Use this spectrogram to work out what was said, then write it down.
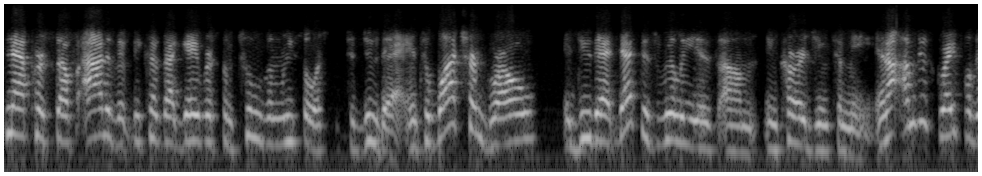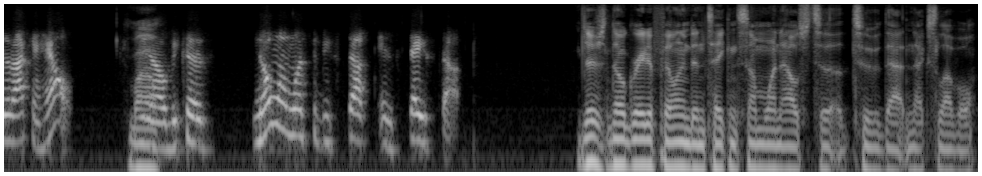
snap herself out of it because I gave her some tools and resources to do that. And to watch her grow and do that, that just really is um, encouraging to me. And I, am just grateful that I can help. Wow. You know, because no one wants to be stuck and stay stuck. There's no greater feeling than taking someone else to to that next level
